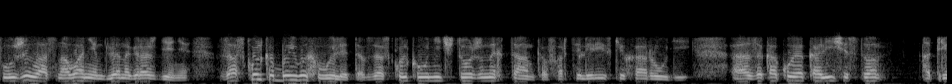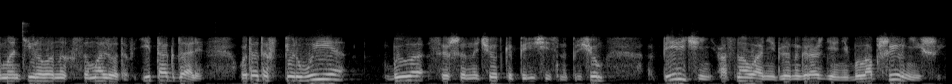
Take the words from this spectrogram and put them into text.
служило основанием для награждения. За сколько боевых вылетов, за сколько уничтоженных танков, артиллерийских орудий, за какое количество отремонтированных самолетов и так далее. Вот это впервые было совершенно четко перечислено. Причем перечень оснований для награждения был обширнейший.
